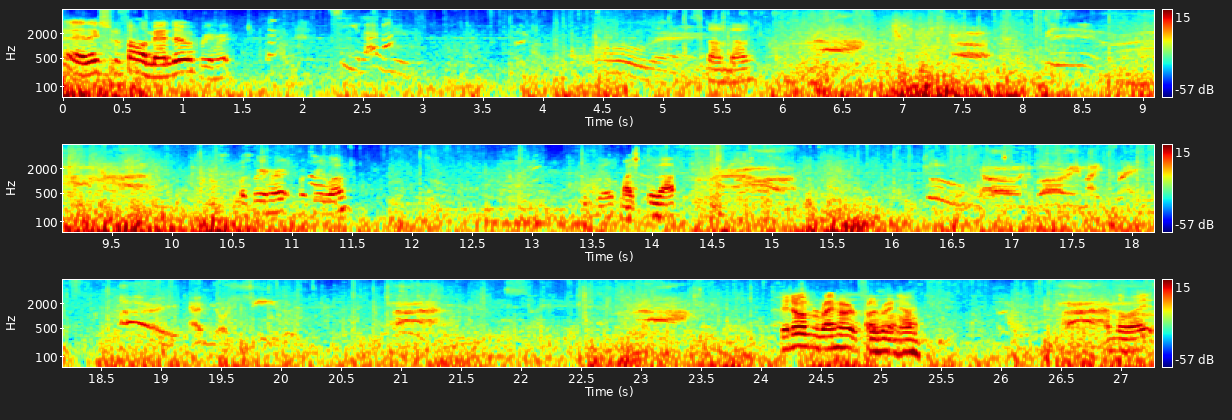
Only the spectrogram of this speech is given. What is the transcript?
Hey, thanks for the follow, Mando. Free hurt. Stun down. McCree hurt, McCree low. Good field. Much to. Don't worry, my friends. I am your shield. They don't have a right Reinhardt in front right now. On the right.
